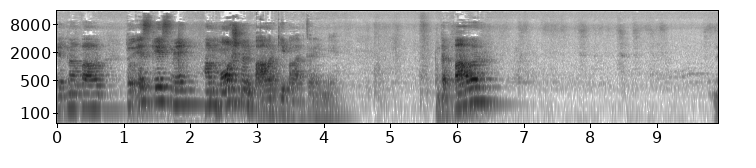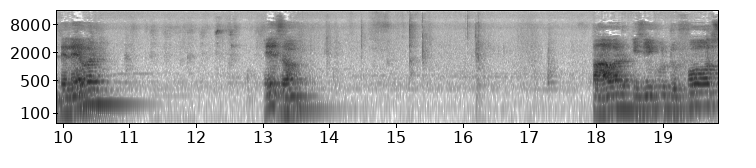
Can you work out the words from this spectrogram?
कितना पावर तो इस केस में हम मोशनल पावर की बात करेंगे। The power deliver is power is equal to force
